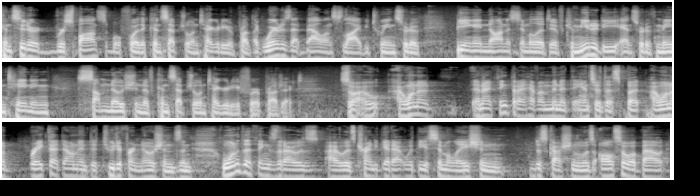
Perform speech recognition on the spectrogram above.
considered responsible for the conceptual integrity of a project, like where does that balance lie between sort of being a non-assimilative community and sort of maintaining some notion of conceptual integrity for a project? So I, I want to, and I think that I have a minute to answer this, but I want to break that down into two different notions. And one of the things that I was I was trying to get at with the assimilation discussion was also about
